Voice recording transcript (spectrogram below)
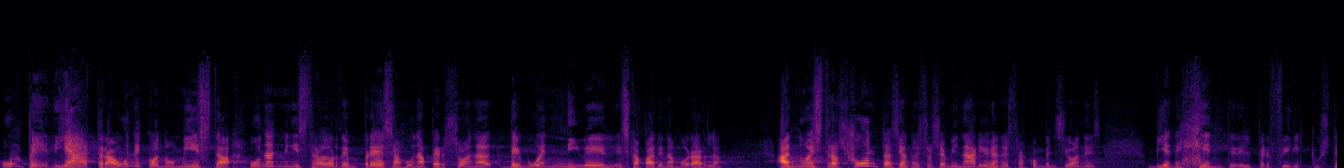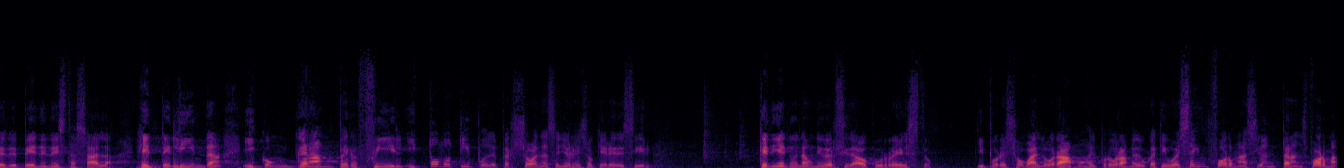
un pediatra, un economista, un administrador de empresas, una persona de buen nivel. Es capaz de enamorarla. A nuestras juntas y a nuestros seminarios y a nuestras convenciones viene gente del perfil que ustedes ven en esta sala, gente linda y con gran perfil, y todo tipo de personas, señores, eso quiere decir que ni en una universidad ocurre esto. Y por eso valoramos el programa educativo. Esa información transforma.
